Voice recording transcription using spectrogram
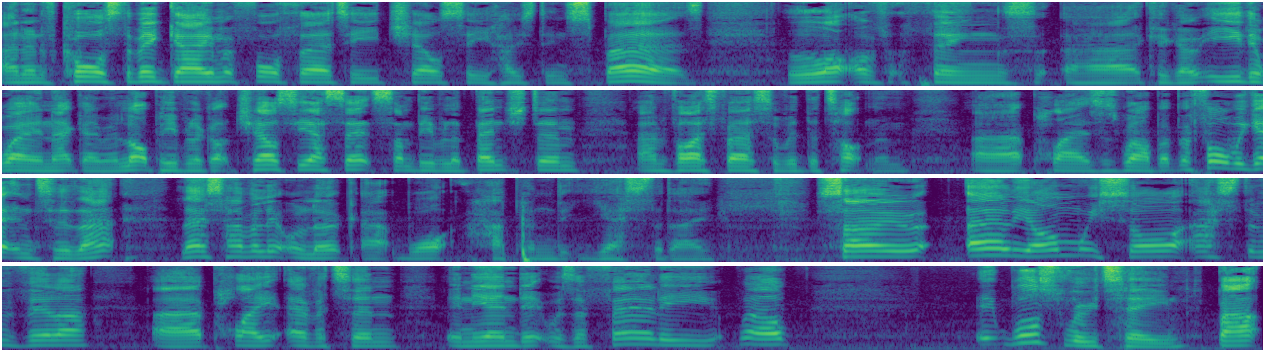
and then of course the big game at 4:30, Chelsea hosting Spurs. A lot of things uh, could go either way in that game. A lot of people have got Chelsea assets, some people have benched them, and vice versa with the Tottenham uh, players as well. But before we get into that, let's have a little look at what happened yesterday. So early on, we saw Aston Villa. Uh, play Everton. In the end, it was a fairly well. It was routine, but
